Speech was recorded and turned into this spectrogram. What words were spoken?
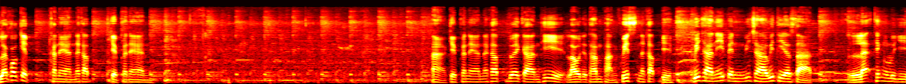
แล้วก็เก็บคะแนนนะครับ เก็บคะแนนอ่าเก็บคะแนนนะครับด้วยการที่เราจะทำผ่านควิสนะครับวิชานี้เป็นวิชาวิทยาศาสตร์ และเทคโนโลยี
